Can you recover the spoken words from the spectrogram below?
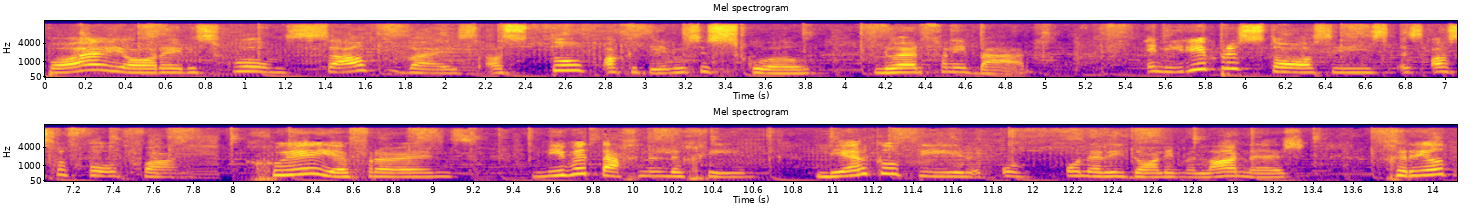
baie jare het die skool homself bewys as top akademiese skool noord van die berg. En hierdie prestasies is as gevolg van goeie juffrouens, nuwe tegnologie, leerkultuur on onder die Dani Malanners, gereeld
